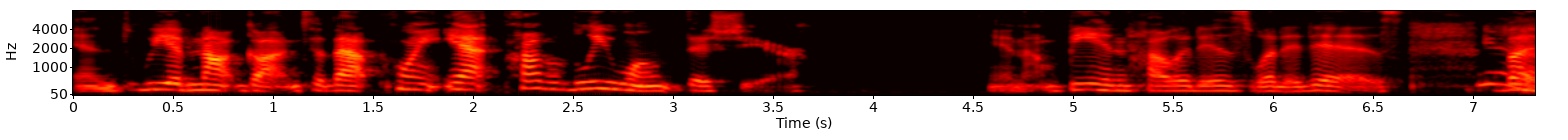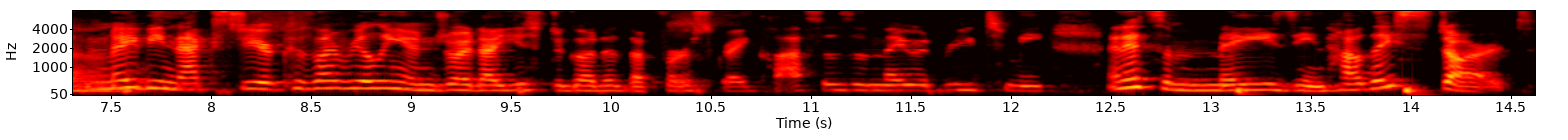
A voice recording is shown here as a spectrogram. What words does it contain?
and we have not gotten to that point yet. Probably won't this year. You know, being how it is, what it is. But maybe next year, because I really enjoyed. I used to go to the first grade classes, and they would read to me, and it's amazing how they start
